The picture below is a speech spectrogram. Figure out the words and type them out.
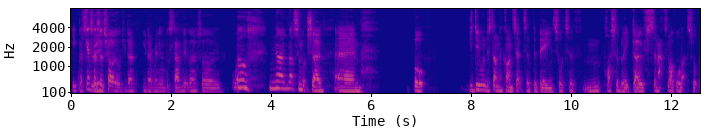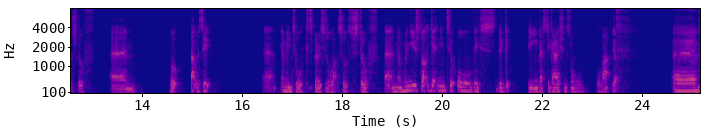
it I guess as a child, you don't you don't really understand it though. So Well, no, not so much so. Um, but you do understand the concept of there being sort of possibly ghosts and afterlife, all that sort of stuff. Um, but that was it. Um, I'm into all conspiracies, all that sort of stuff. And then when you started getting into all this, the the investigations and all all that, Yeah. um,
